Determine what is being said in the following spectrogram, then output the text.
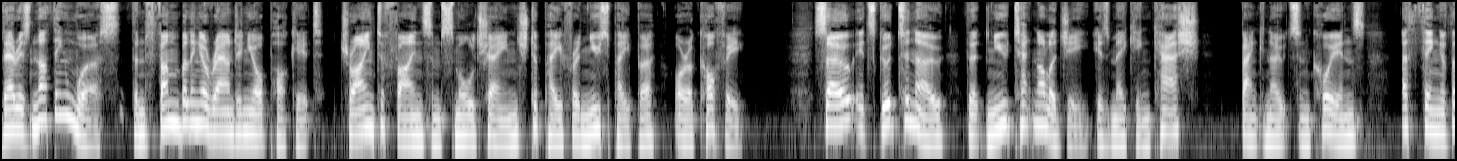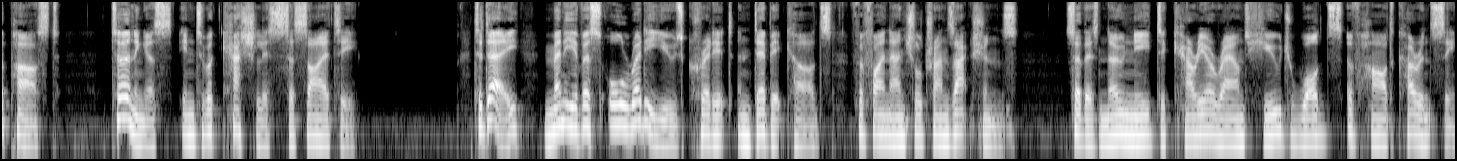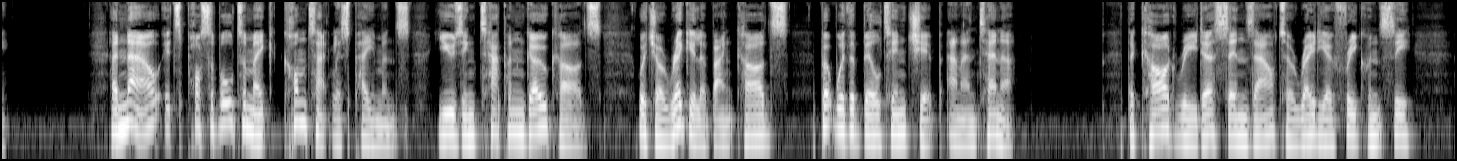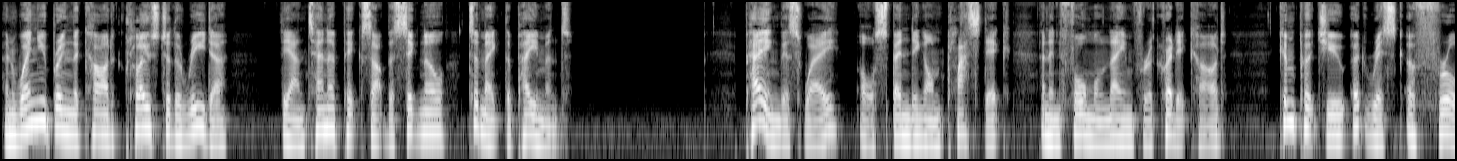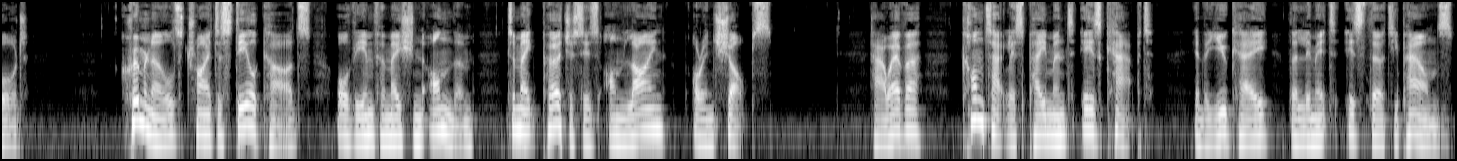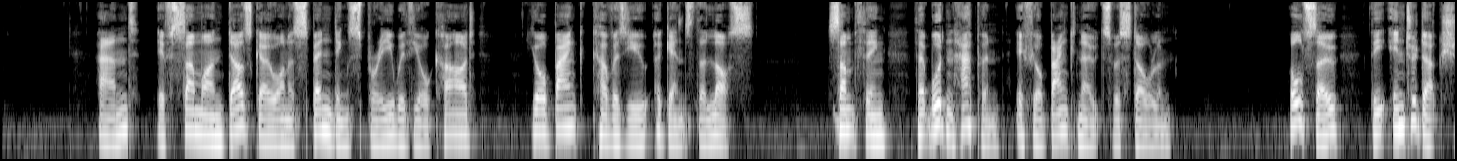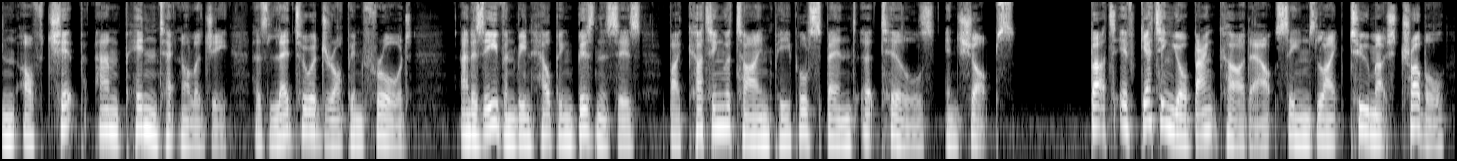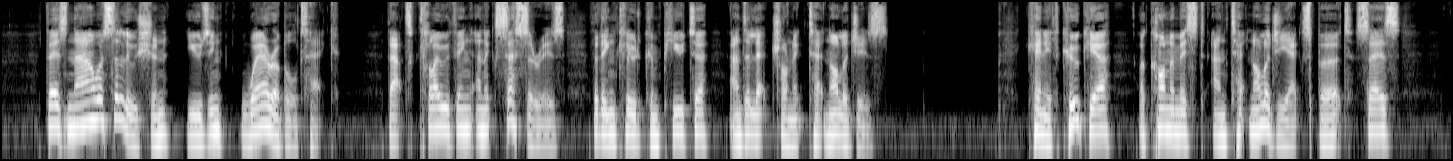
There is nothing worse than fumbling around in your pocket trying to find some small change to pay for a newspaper or a coffee. So it's good to know that new technology is making cash, banknotes and coins, a thing of the past, turning us into a cashless society. Today, many of us already use credit and debit cards for financial transactions, so there's no need to carry around huge wads of hard currency. And now it's possible to make contactless payments using tap and go cards, which are regular bank cards but with a built in chip and antenna. The card reader sends out a radio frequency, and when you bring the card close to the reader, the antenna picks up the signal to make the payment. Paying this way, or spending on plastic, an informal name for a credit card, can put you at risk of fraud criminals try to steal cards or the information on them to make purchases online or in shops. However, contactless payment is capped. In the UK, the limit is £30. And if someone does go on a spending spree with your card, your bank covers you against the loss. Something that wouldn't happen if your banknotes were stolen. Also, the introduction of chip and PIN technology has led to a drop in fraud and has even been helping businesses by cutting the time people spend at tills in shops. But if getting your bank card out seems like too much trouble, there's now a solution using wearable tech. That's clothing and accessories that include computer and electronic technologies. Kenneth Cukier, economist and technology expert, says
